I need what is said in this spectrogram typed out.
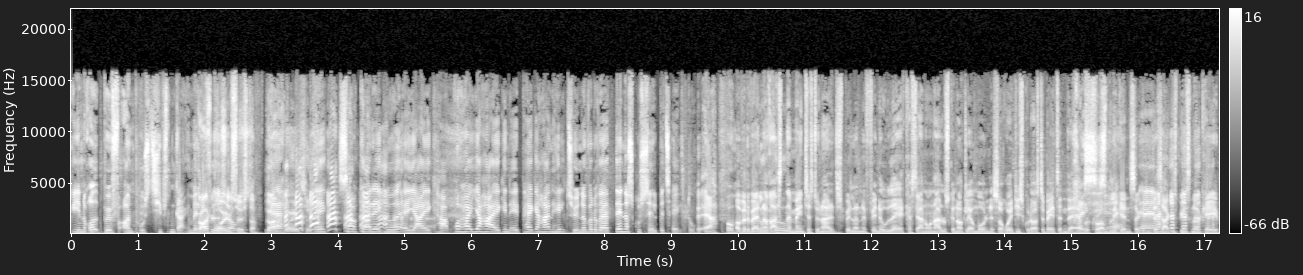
en rød bøf og en pose chips en gang imellem. Godt brøl, søster. Ja, Godt brøl, søster. ikke? så gør det ikke noget, at jeg ikke har. Prøv at høre, jeg har ikke en 8-pack, jeg har en helt tynde. Ved du hvad, den er sgu selv betalt, du. Ja, Bum. og ved du hvad, når resten af Manchester United-spillerne finder ud af, at Cristiano Ronaldo skal nok lave målene, så ryger de sgu da også tilbage til den der apple crumble ja. igen, så kan Ja, de da ja. sagtens spise noget kage.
